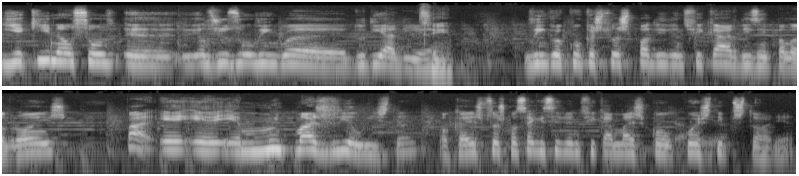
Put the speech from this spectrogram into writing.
E aqui não são. eh, eles usam língua do dia a dia Sim. língua com que as pessoas podem identificar, dizem palavrões. Pá, é, é, é muito mais realista, ok? As pessoas conseguem se identificar mais com, com este tipo de história.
